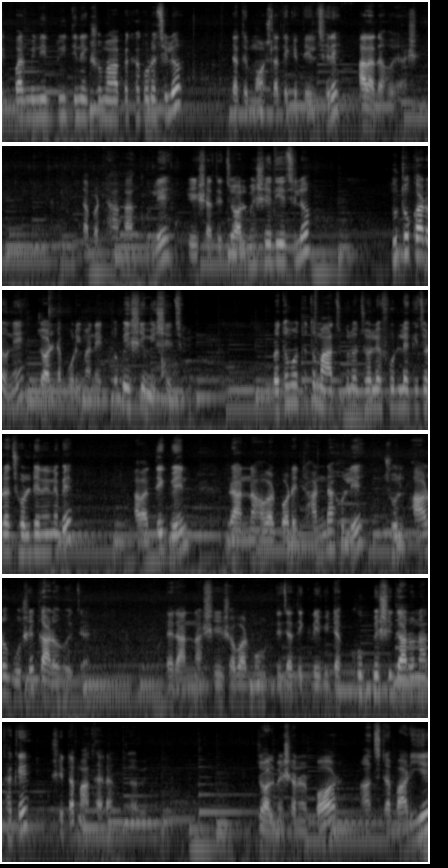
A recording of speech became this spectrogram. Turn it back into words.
একবার মিনিট দুই তিনেক সময় অপেক্ষা করেছিল, যাতে মশলা থেকে তেল ছেড়ে আলাদা হয়ে আসে। তারপর ঢাকা খুলে এর সাথে জল মিশিয়ে দিয়েছিল। দুটো কারণে জলটা পরিমাণে একটু বেশি মিশিয়েছিল। প্রথমত তো মাছগুলো ঝোলে ফুটলে কিছুটা ঝোল টেনে নেবে। আবার দেখবেন, রান্না হওয়ার পরে ঠান্ডা হলে ঝোল আরও বসে গাঢ় হয়ে যায়। তাই রান্না শেষ হওয়ার মুহূর্তে যাতে গ্রেভিটা খুব বেশি গাঢ় না থাকে, সেটা মাথায় রাখতে হবে। জল মেশানোর পর আঁচটা বাড়িয়ে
